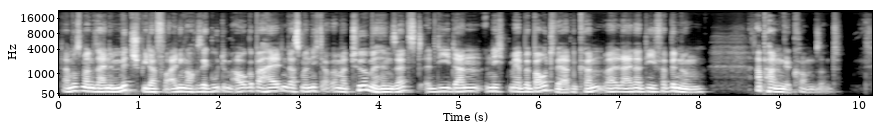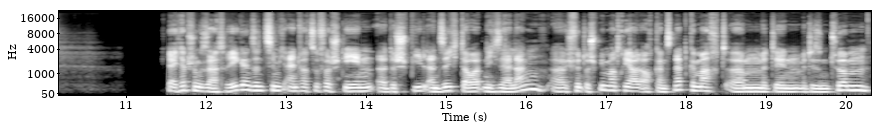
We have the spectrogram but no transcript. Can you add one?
Da muss man seine Mitspieler vor allen Dingen auch sehr gut im Auge behalten, dass man nicht auf einmal Türme hinsetzt, die dann nicht mehr bebaut werden können, weil leider die Verbindungen abhandengekommen sind. Ja, ich habe schon gesagt, Regeln sind ziemlich einfach zu verstehen. Äh, das Spiel an sich dauert nicht sehr lang. Äh, ich finde das Spielmaterial auch ganz nett gemacht ähm, mit, den, mit diesen Türmen.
